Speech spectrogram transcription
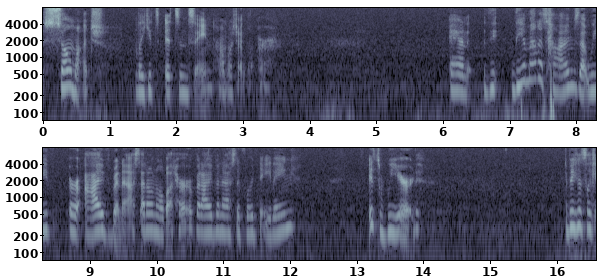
so much. Like it's it's insane how much I love her. And the the amount of times that we've or I've been asked, I don't know about her, but I've been asked if we're dating. It's weird. Because like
